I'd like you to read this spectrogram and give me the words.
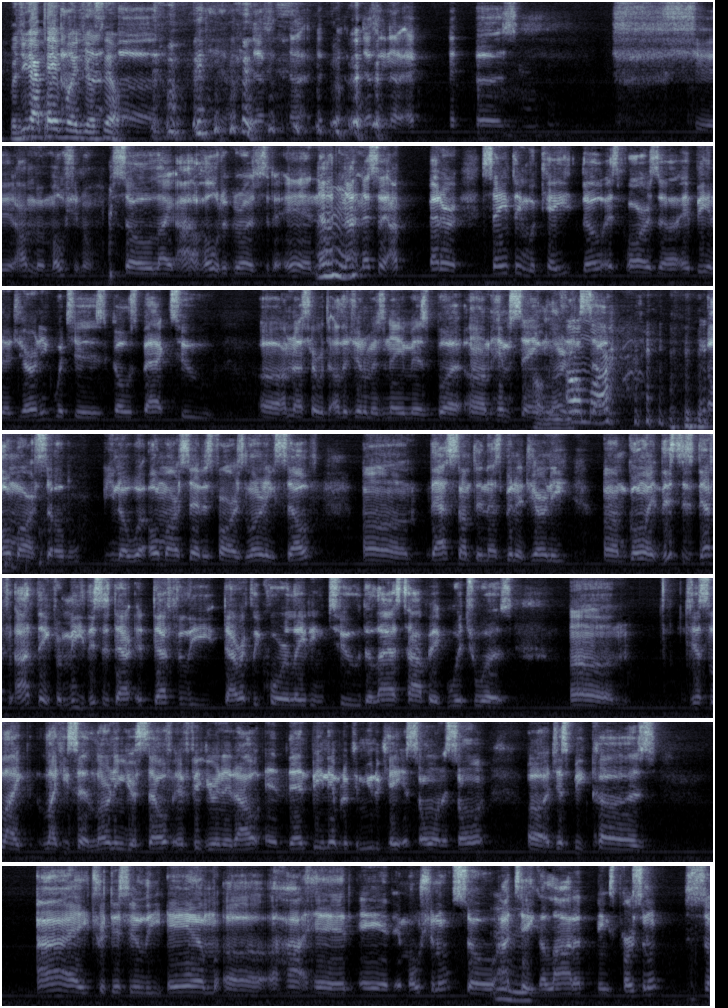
but you gotta pay for it yourself. Uh, yeah, definitely not. Definitely not. Because shit, I'm emotional. So like, I hold a grudge to the end. Not, not necessarily. I'm better. Same thing with Kate though, as far as uh, it being a journey, which is goes back to uh, I'm not sure what the other gentleman's name is, but um, him saying Omar. learning Omar. self. Omar. So you know what Omar said as far as learning self. Um, that's something that's been a journey. Um, going. This is definitely. I think for me, this is de- definitely directly correlating to the last topic, which was um, just like like he said, learning yourself and figuring it out, and then being able to communicate and so on and so on. Uh, just because I traditionally am uh, a hothead and emotional, so I Mhm. take a lot of things personal. So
